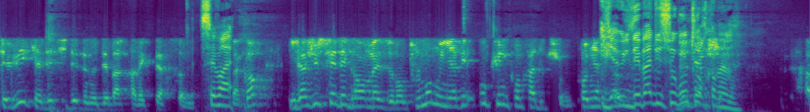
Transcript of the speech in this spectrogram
c'est lui qui a décidé de ne débattre avec personne. C'est vrai. D'accord? Il a juste fait des grands messes devant tout le monde où il n'y avait aucune contradiction. Première Il y a eu le débat du second tour quand même. Ah,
